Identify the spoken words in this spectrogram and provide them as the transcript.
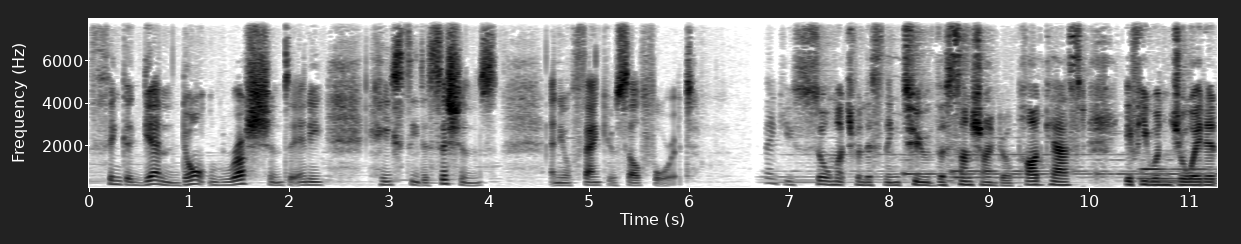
think again. Don't rush into any hasty decisions, and you'll thank yourself for it. Thank you so much for listening to the Sunshine Girl podcast. If you enjoyed it,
